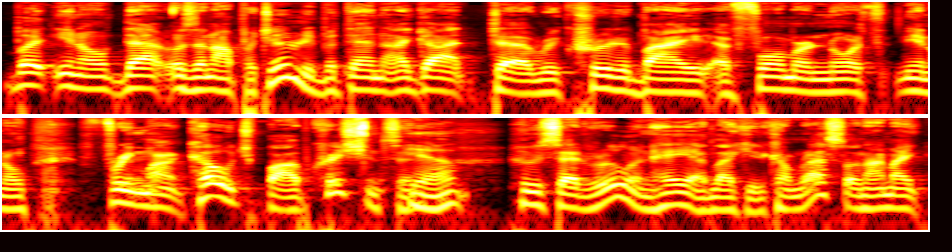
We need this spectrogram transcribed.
But you know that was an opportunity. But then I got uh, recruited by a former North, you know, Fremont coach Bob Christensen, Yeah. who said, "Rulon, hey, I'd like you to come wrestle." And I'm like.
